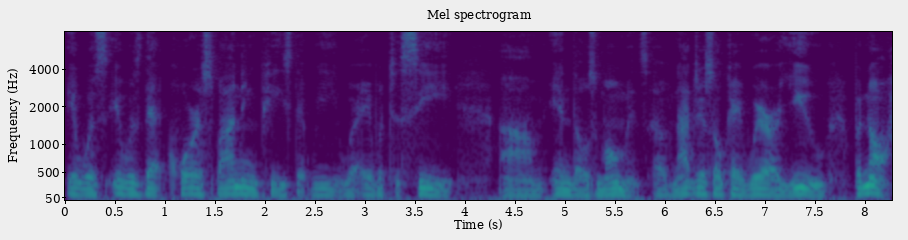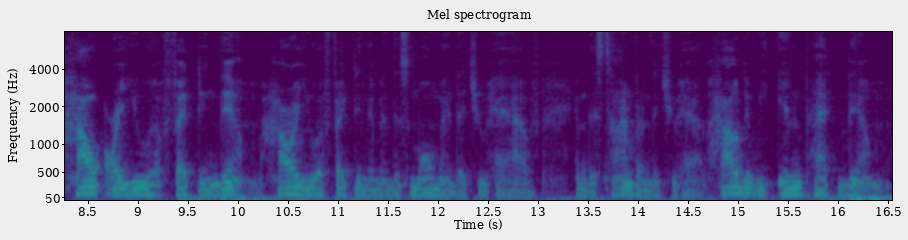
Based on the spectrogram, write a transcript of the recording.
it was it was that corresponding piece that we were able to see um, in those moments of not just okay where are you but no how are you affecting them how are you affecting them in this moment that you have in this time frame that you have how did we impact them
